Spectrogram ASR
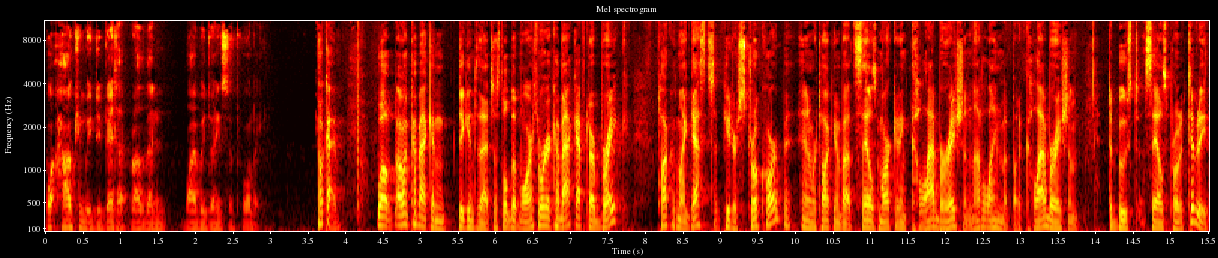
what, how can we do better rather than why we're doing so poorly. Okay. Well, I want to come back and dig into that just a little bit more. So we're going to come back after our break, talk with my guests, Peter Strohkorb, and we're talking about sales marketing collaboration, not alignment, but a collaboration to boost sales productivity.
